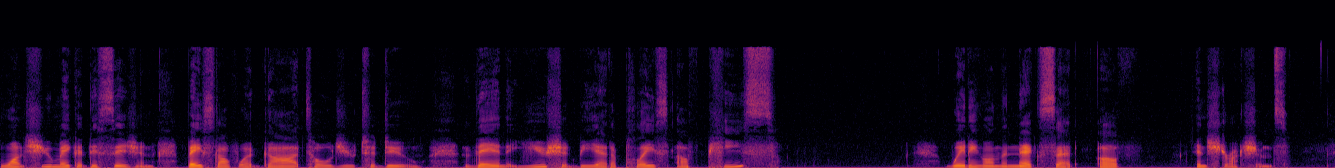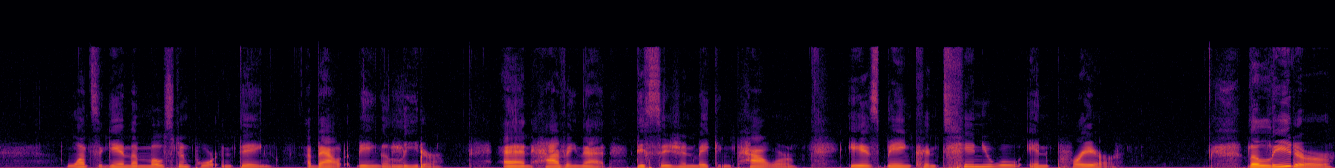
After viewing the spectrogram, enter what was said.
Once you make a decision based off what God told you to do, then you should be at a place of peace, waiting on the next set of instructions. Once again, the most important thing about being a leader and having that decision making power is being continual in prayer. The leader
